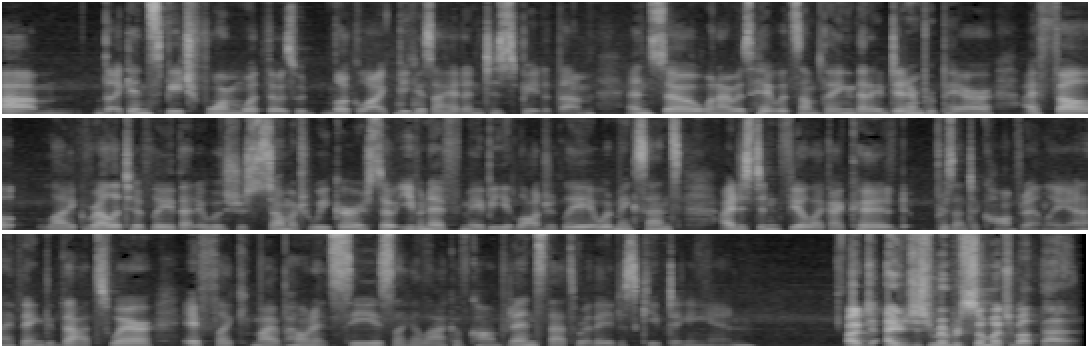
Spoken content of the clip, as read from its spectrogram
um, like in speech form what those would look like because I had anticipated them. And so when I was hit with something that I didn't prepare, I felt like relatively that it was just so much weaker. So even if maybe logically it would make sense, I just didn't feel like I could present it confidently. And I think that's where if like my opponent sees like a lack of confidence, that's where they just keep digging in. I, I just remember so much about that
